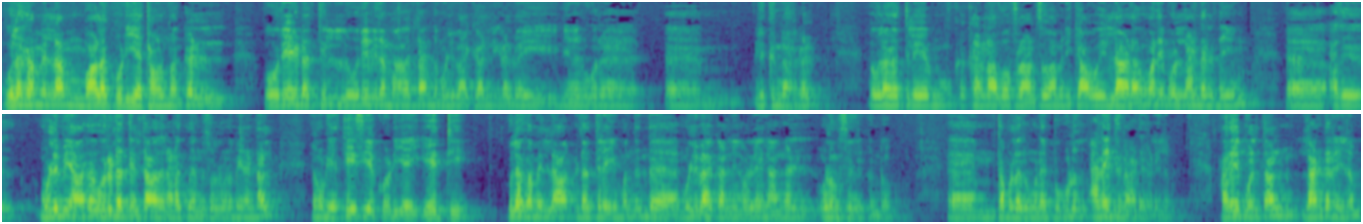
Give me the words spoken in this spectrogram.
உலகமெல்லாம் வாழக்கூடிய தமிழ் மக்கள் ஒரே இடத்தில் ஒரே விதமாகத்தான் இந்த மொழிவாய்க்கால் நிகழ்வை நினைவுகூர இருக்கின்றார்கள். உலகத்திலே க- கனடாவோ பிரான்ஸோ அமெரிக்காவோ எல்லா இடமும் அதே போல் லண்டனிடையும் அது முழுமையாக ஒரு இடத்தில் தான் அது நடக்குது என்று சொல்லணும். ஏனென்றால் எங்களுடைய தேசிய கொடியை ஏற்றி உலகமில்லா இடத்திலையும் வந்து இந்த மொழிவாய்க்கால் நிகழ்வை நாங்கள் ஒழுங்கு செய்திருக்கின்றோம். தமிழர் ஒருங்கிணைப்பு குழு அனைத்து நாடுகளிலும். அதேபோல் தான் லண்டனிலும்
